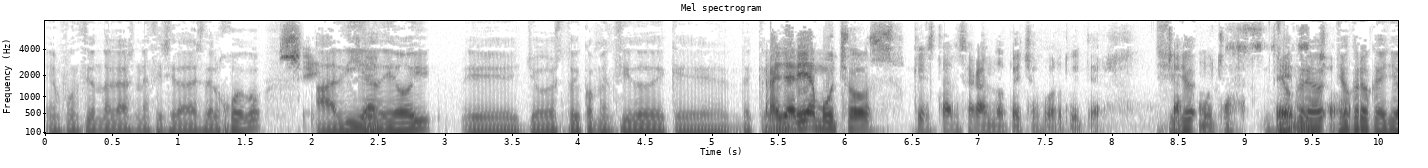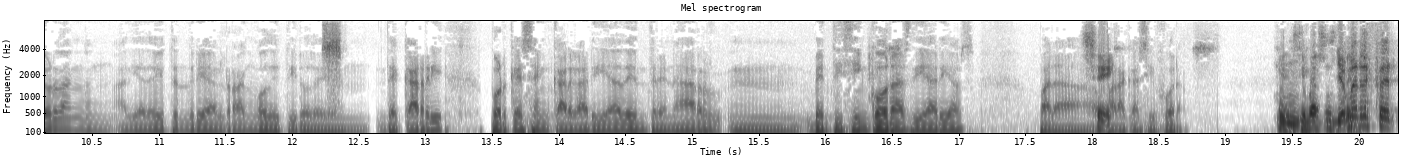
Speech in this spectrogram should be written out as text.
en función de las necesidades del juego. a día de hoy, eh, yo estoy convencido de que, de que... Callaría muchos que están sacando pecho por Twitter. yo, creo, yo creo que Jordan a día de hoy tendría el rango de tiro de, de carry porque se encargaría de entrenar 25 mm, horas diarias para, para que así fuera. yo me refiero...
